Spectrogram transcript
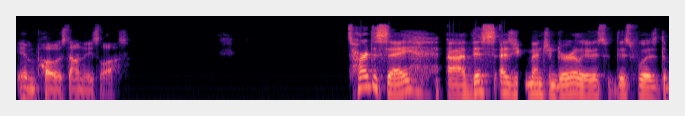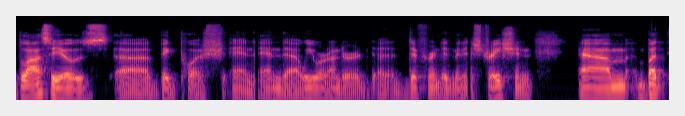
imposed on these laws? It's hard to say. Uh, this, as you mentioned earlier, this this was De Blasio's uh, big push, and and uh, we were under a different administration. Um, but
